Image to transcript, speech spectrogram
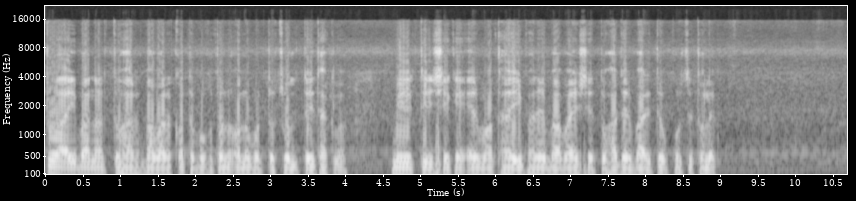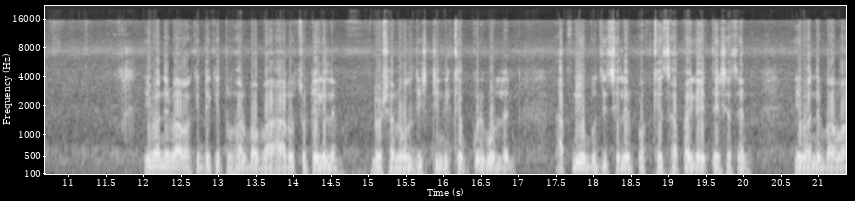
তোয়া ইবান আর তোহার বাবার কথোপকথন অনবরত চলতেই থাকল। মিনিট তিরিশেকে এর মাথায় ইভানের বাবা এসে তোহাদের বাড়িতে উপস্থিত হলেন। ইভানের বাবাকে দেখে তোহার বাবা আরও চটে গেলেন। রোশানল দৃষ্টি নিক্ষেপ করে বললেন, আপনিও বুঝি ছেলের পক্ষে ছাপাই গাইতে এসেছেন? ইভানের বাবা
